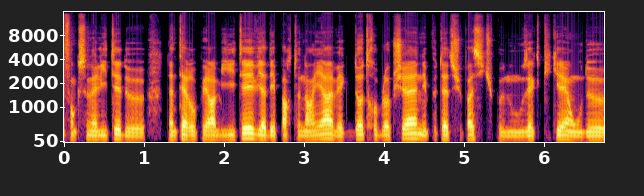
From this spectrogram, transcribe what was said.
fonctionnalités de, d'interopérabilité via des partenariats avec d'autres blockchains? Et peut-être, je sais pas si tu peux nous expliquer un ou deux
